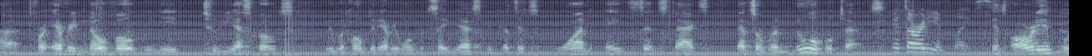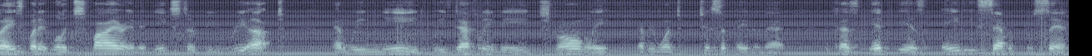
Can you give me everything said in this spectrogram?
Uh, for every no vote, we need two yes votes. We would hope that everyone would say yes because it's one eighth cents tax. That's a renewable tax. It's already in place. It's already in place, but it will expire and it needs to be re-upped. And we need, we definitely need strongly everyone to participate in that because it is eighty-seven percent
